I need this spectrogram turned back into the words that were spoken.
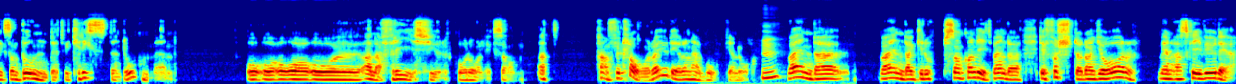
liksom bundet vid kristendomen. Och, och, och, och alla frikyrkor då liksom. Att han förklarar ju det i den här boken då. Mm. Varenda varenda grupp som kom dit, varenda, det första de gör, men han skriver ju det,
